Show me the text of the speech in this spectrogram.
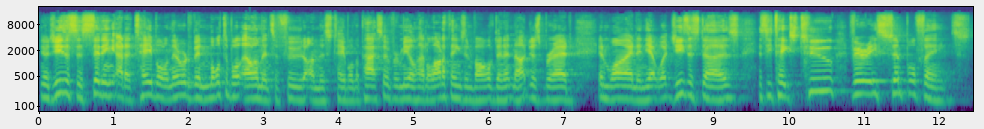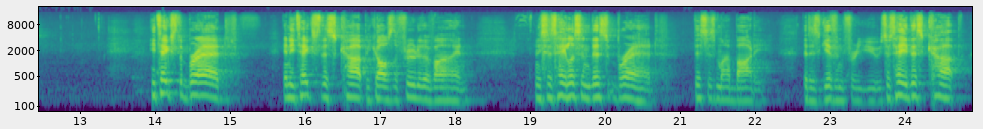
You know, Jesus is sitting at a table, and there would have been multiple elements of food on this table. The Passover meal had a lot of things involved in it, not just bread and wine. And yet, what Jesus does is he takes two very simple things. He takes the bread and he takes this cup, he calls the fruit of the vine, and he says, Hey, listen, this bread, this is my body that is given for you. He says, Hey, this cup,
